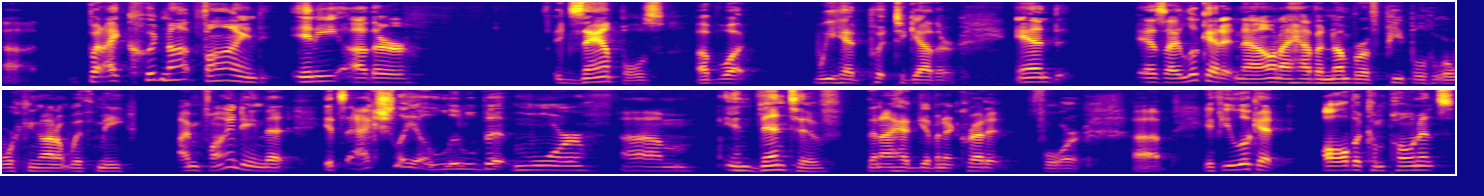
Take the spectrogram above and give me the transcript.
Uh, but I could not find any other examples of what we had put together. And as I look at it now, and I have a number of people who are working on it with me, I'm finding that it's actually a little bit more um, inventive than I had given it credit for. Uh, if you look at all the components,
